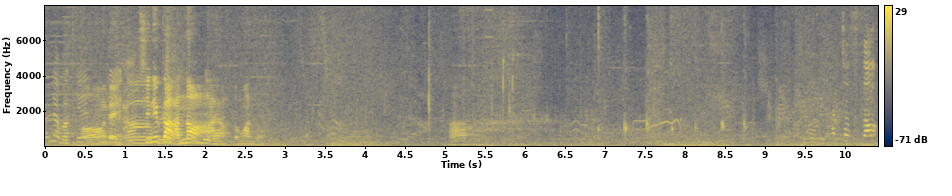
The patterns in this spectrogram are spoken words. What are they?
살려 맞게 어 근데 아, 진입각 안 나와. 아 너무 안 좋아 아 우리 갇혔어.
